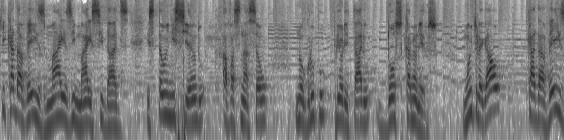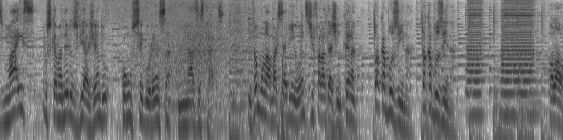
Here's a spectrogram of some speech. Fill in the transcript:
que cada vez mais e mais cidades estão iniciando a vacinação no grupo prioritário dos caminhoneiros. Muito legal, cada vez mais os caminhoneiros viajando com segurança nas estradas. E vamos lá, Marcelinho, antes de falar da gincana, toca a buzina, toca a buzina. Olha lá, ó,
